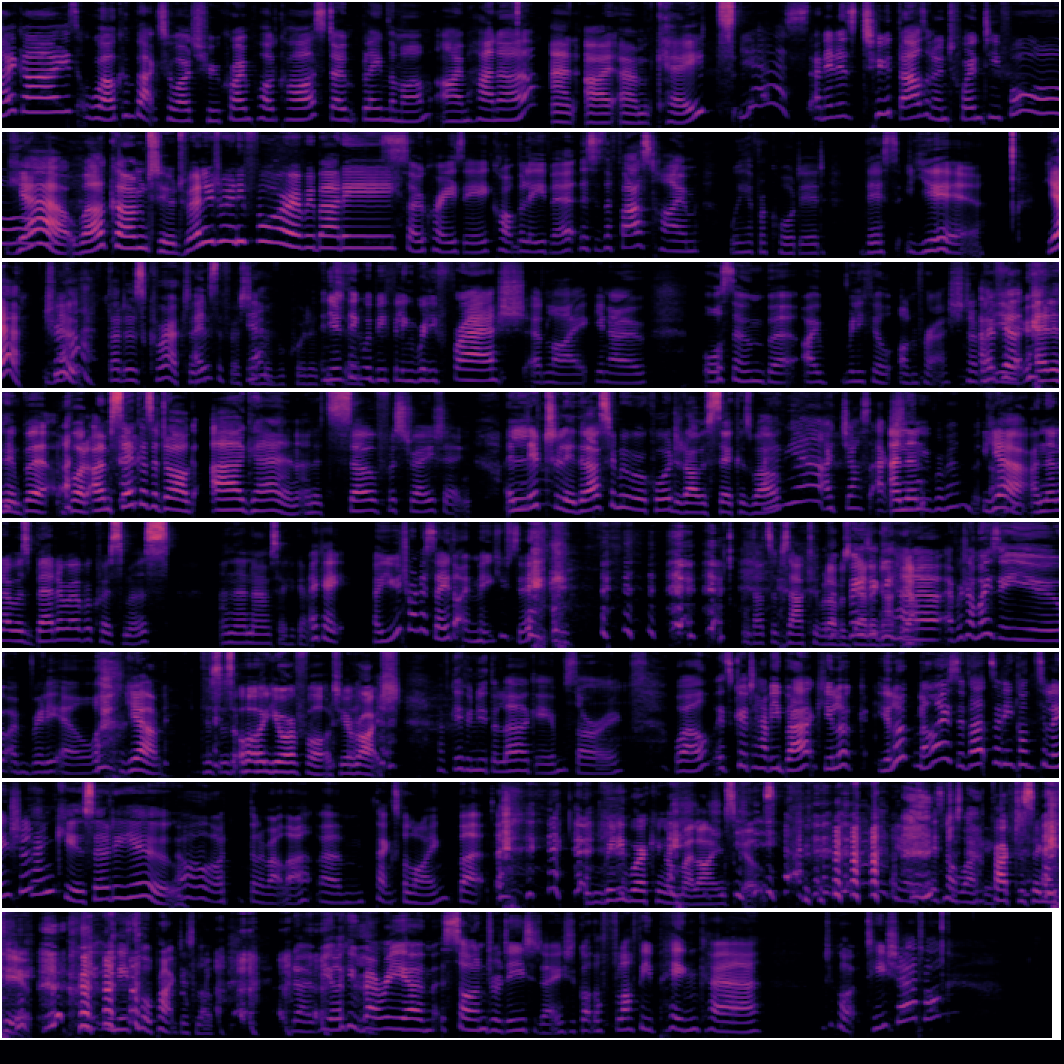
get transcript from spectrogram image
Hi guys, welcome back to our true crime podcast. Don't blame the mum. I'm Hannah. And I am Kate. Yes, and it is 2024. Yeah, welcome to 2024, everybody. So crazy. Can't believe it. This is the first time we have recorded this year. Yeah, true. Yeah. That is correct. It is the first time yeah. we've recorded And you'd think we'd be feeling really fresh and like, you know, awesome, but I really feel unfresh. I feel you? anything but but I'm sick as a dog again and it's so frustrating. I literally the last time we recorded I was sick as well. Oh, yeah, I just actually and then remembered. That. Yeah, and then I was better over Christmas and then now I'm sick again. Okay, are you trying to say that I make you sick? That's exactly what I was Basically, getting at. Yeah. Hannah, every time I see you, I'm really ill. yeah. This is all your fault. You're right. I've given you the lurgy. I'm sorry. Well, it's good to have you back. You look you look nice. If that's any consolation. Thank you. So do you. Oh, I don't know about that. Um, thanks for lying, but I'm really working on my lying skills. you know, it's not working. Practicing with you. you, you need some more practice, love. No, but you're looking very um Sandra Dee today. She's got the fluffy pink uh, what do you call it? T-shirt on.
